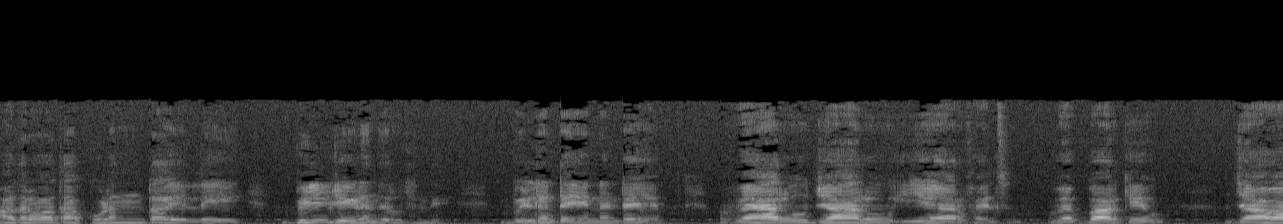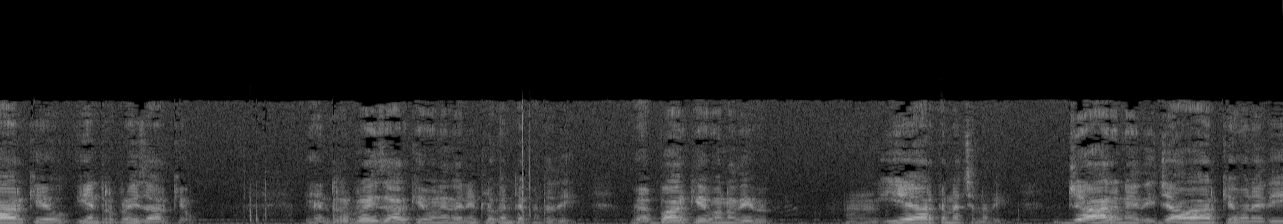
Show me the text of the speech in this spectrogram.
ఆ తర్వాత ఆ కోడంతా వెళ్ళి బిల్డ్ చేయడం జరుగుతుంది. బిల్డ్ అంటే ఏంటంటే war jar EAR files. Web archive Java archive enterprise archive. Enterprise archive అనేది అన్నింటిలో కంటే పెద్దది. వెబ్ ఆర్కేవ్ అనేది ఈఏఆర్ కన్నా చిన్నది. జార్ అనేది జావా ఆర్కేవ్ అనేది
